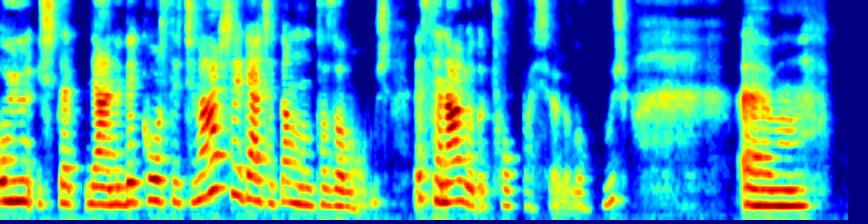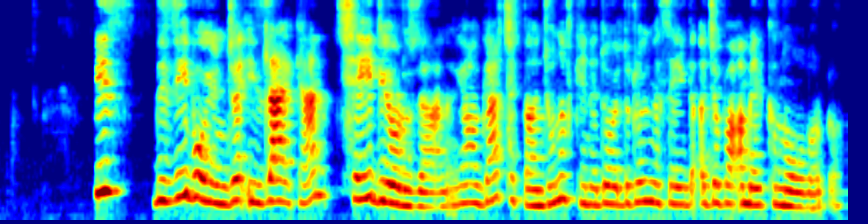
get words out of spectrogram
oyun işte yani dekor seçimi her şey gerçekten muntazam olmuş. Ve senaryo da çok başarılı olmuş. Ee, biz diziyi boyunca izlerken şey diyoruz yani. Ya gerçekten John F. Kennedy öldürülmeseydi acaba Amerika ne olurdu?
